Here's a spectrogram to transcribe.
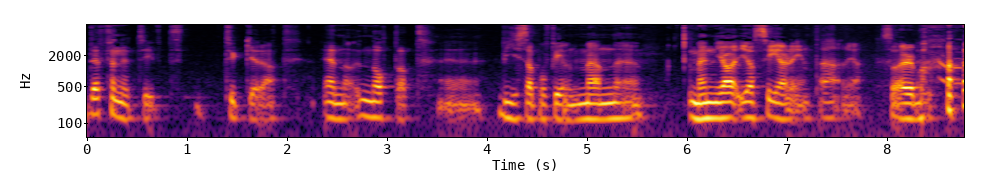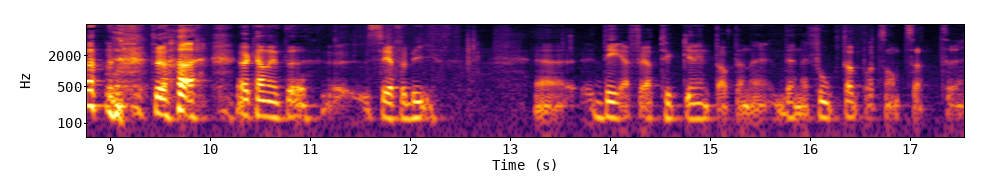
definitivt tycker att är något att eh, visa på film. Men, eh, men jag, jag, ser det inte här. Ja. Så är det bara. Tyvärr. Jag kan inte eh, se förbi eh, det. För jag tycker inte att den är, den är fotad på ett sånt sätt. Eh,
